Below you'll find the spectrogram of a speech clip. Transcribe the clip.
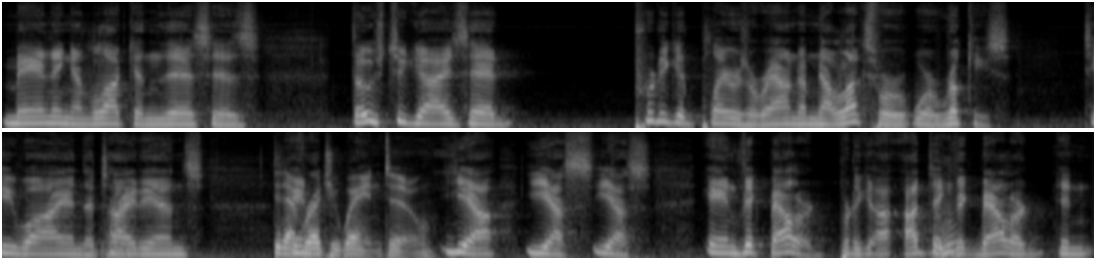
Manning and Luck in this is those two guys had pretty good players around them. Now Luck's were, were rookies, Ty and the tight ends. Did have and- Reggie Wayne too Yeah, yes, yes, and Vick Ballard, pretty good. I'd take Vick Ballard in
